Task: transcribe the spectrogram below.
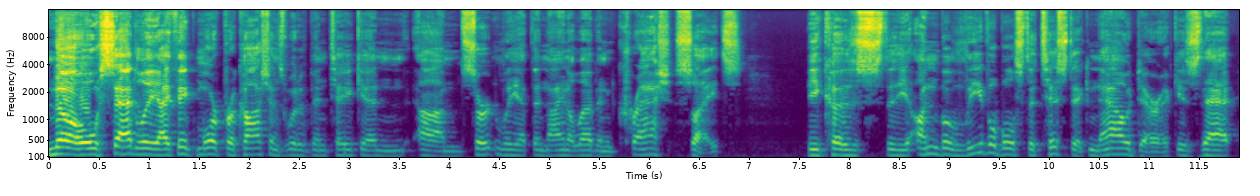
No, sadly, I think more precautions would have been taken, um, certainly at the 9 11 crash sites, because the unbelievable statistic now, Derek, is that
